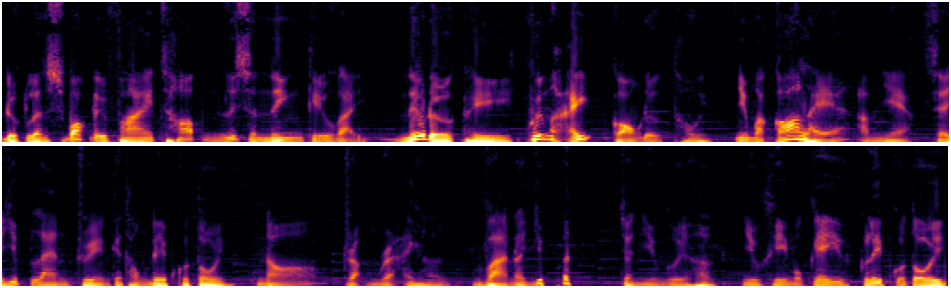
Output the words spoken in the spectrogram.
được lên Spotify top listening kiểu vậy. Nếu được thì khuyến mãi, còn được thôi. Nhưng mà có lẽ âm nhạc sẽ giúp lan truyền cái thông điệp của tôi. Nó rộng rãi hơn và nó giúp ích cho nhiều người hơn. Nhiều khi một cái clip của tôi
